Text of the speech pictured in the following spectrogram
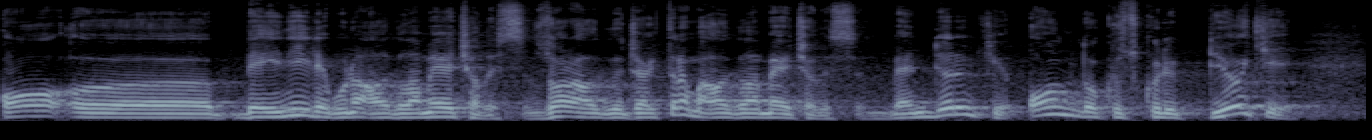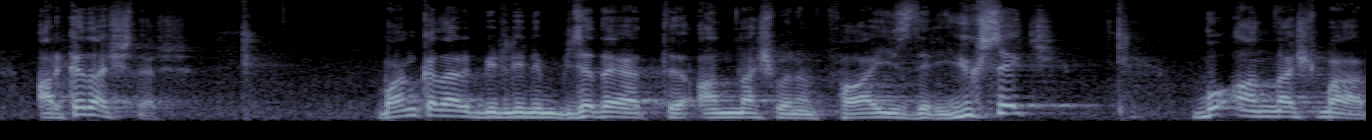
o e, beyniyle bunu algılamaya çalışsın. Zor algılayacaktır ama algılamaya çalışsın. Ben diyorum ki 19 kulüp diyor ki arkadaşlar Bankalar Birliği'nin bize dayattığı anlaşmanın faizleri yüksek. Bu anlaşma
